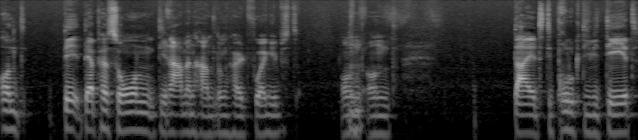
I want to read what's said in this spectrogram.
und de, der Person die Rahmenhandlung halt vorgibst und, und da jetzt die Produktivität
